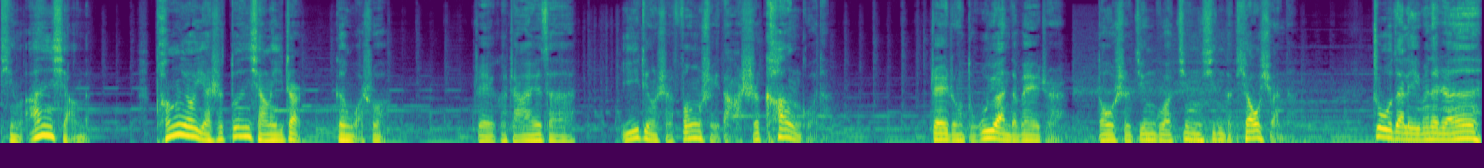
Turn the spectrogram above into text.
挺安详的。朋友也是端详了一阵，跟我说。这个宅子一定是风水大师看过的。这种独院的位置都是经过精心的挑选的，住在里面的人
